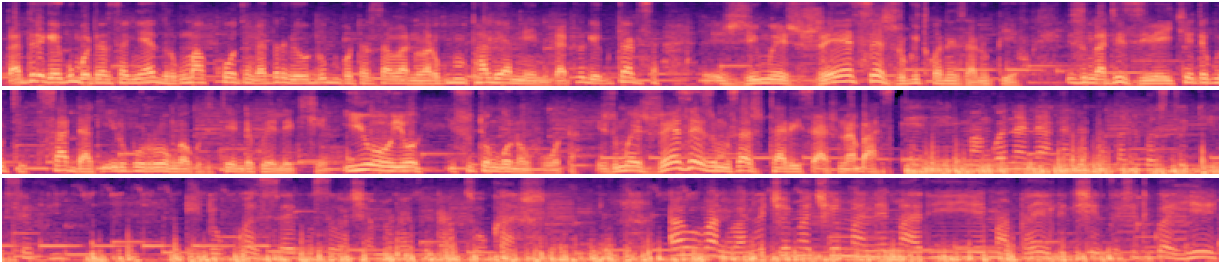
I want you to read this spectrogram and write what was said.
ngatiregei kumbotarisa nyaya dziri kumakotsi ngatiregei kumbotarisa vanhu vari kumupariamendi ngatiregei kutarisa zvimwe zvese zviri kuitwa nezanup f. Isu ngatizivei chete kuti sadak iri kuronga kuti tiende kuelection. Iyoyo isu tongonovhota. Zvimwe zvese izvi musazvitarisa hazvina basa. Mangwanani akanaka pane pastudio 7 ndokukwazisai musi vashamarari ndadzokazve avo vanhu vanochema chema nemari yemabielections achiti kwa ye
